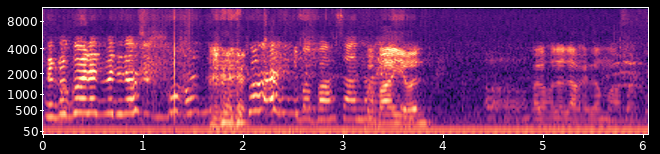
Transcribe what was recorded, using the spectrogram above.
Nagugulat ba din ako sa babae? Babasa na. Babae yun? Kala ko lalaki lang mga babo.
